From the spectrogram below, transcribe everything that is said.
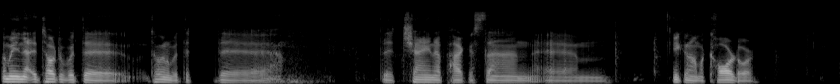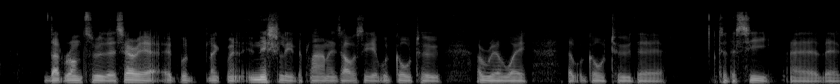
I mean, I talked about the talking about the the the China Pakistan um, economic corridor that runs through this area. It would like initially the plan is obviously it would go to a railway that would go to the to the sea, uh, the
